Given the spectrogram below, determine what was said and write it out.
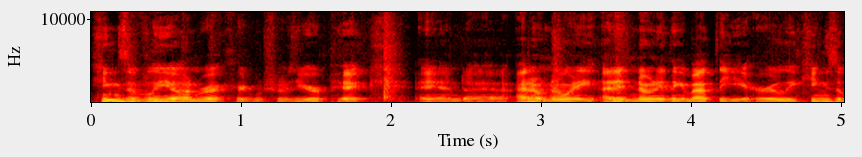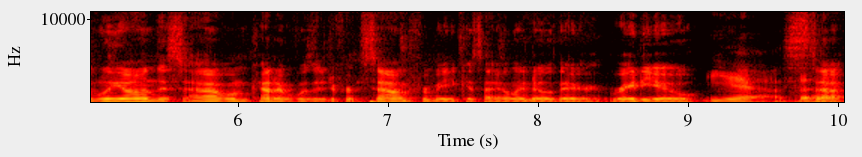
Kings of Leon record, which was your pick. And uh, I don't know any. I didn't know anything about the early Kings of Leon. This album kind of was a different sound for me because I only know their radio. Yeah, that, stuff,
